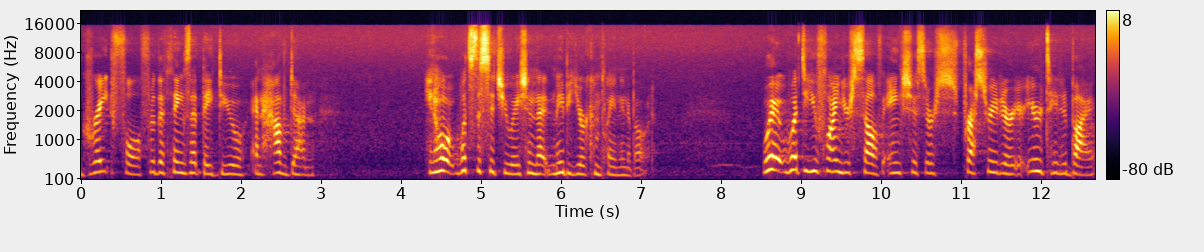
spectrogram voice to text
grateful for the things that they do and have done. You know, what's the situation that maybe you're complaining about? What, what do you find yourself anxious or frustrated or irritated by?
